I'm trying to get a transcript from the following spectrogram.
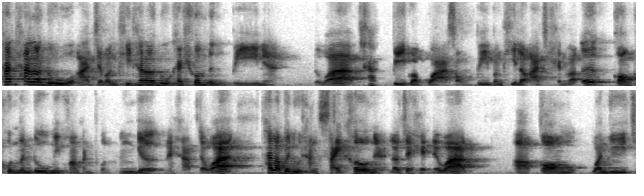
ถ้าถ้าเราดูอาจจะบางทีถ้าเราดูแค่ช่วงหนึ่งปีเนี่ย หรือว่าครับปีกว่าๆสองปีบางทีเราอาจจะเห็นว่าเออกองทุนมันดูมีความผันผวนค่อนข้างเยอะนะครับ แต่ว่าถ้าเราไปดูทั้งไซเคิลเนี่ยเราจะเห็นได้ว่าอ่ากองวัน UEG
